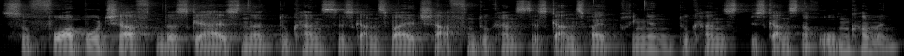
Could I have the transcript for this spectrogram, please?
so Vorbotschaften, das geheißen hat, du kannst es ganz weit schaffen, du kannst es ganz weit bringen, du kannst bis ganz nach oben kommen?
